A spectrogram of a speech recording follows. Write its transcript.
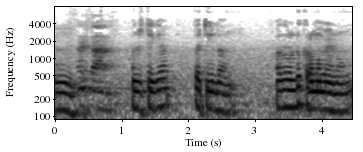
ഉം. അനുഷ്ഠാനം അനുഷ്ഠിക്കാൻ പറ്റിയില്ല. അതുകൊണ്ട് ക്രമം വേണമെന്ന്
